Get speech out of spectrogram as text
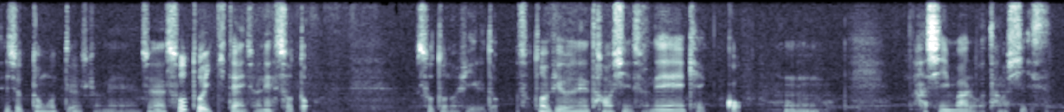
ってちょっと思ってるんですけどね。ちょっと、外行きたいんですよね、外。外のフィールド。外のフィールドね、楽しいんですよね、結構。うん。走り回るのが楽しいです。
